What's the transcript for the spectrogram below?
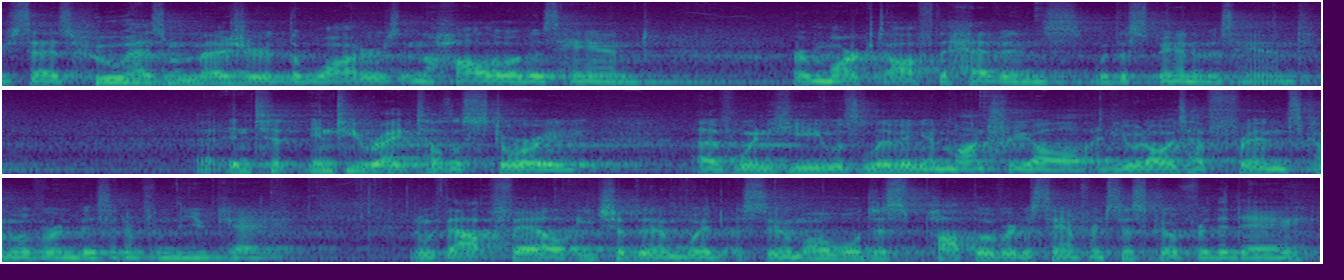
he says, Who has measured the waters in the hollow of his hand, or marked off the heavens with the span of his hand? Uh, N.T. Wright tells a story of when he was living in Montreal, and he would always have friends come over and visit him from the UK. And without fail, each of them would assume, oh, we'll just pop over to San Francisco for the day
